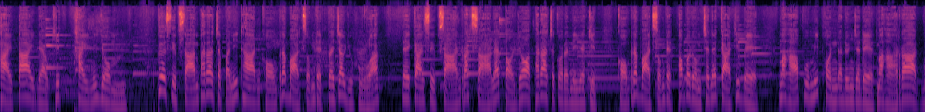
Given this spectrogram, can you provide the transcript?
ภายใต้แนวคิดไทยนิยม เพื่อสืบสารพระราชปณิธานของพระบาทสมเด็จพระเจ้าอยู่หัว ในการสืบสารรักษาและต่อยอดพระราชกรณียกิจ ของพระบาทสมเด็จพระบรมชนกาธิเบศรมหาภูมิพลอดุลยเดชมหาราช บ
